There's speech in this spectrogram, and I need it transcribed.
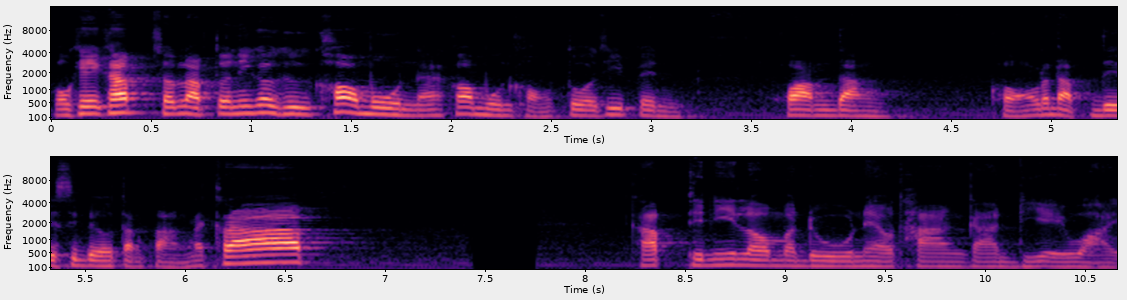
โอเคครับสำหรับตัวนี้ก็คือข้อมูลนะข้อมูลของตัวที่เป็นความดัง ของระดับเดซิเบลต่างๆ นะครับ ครับ ทีนี้เรามาดูแนวทางการ DIY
